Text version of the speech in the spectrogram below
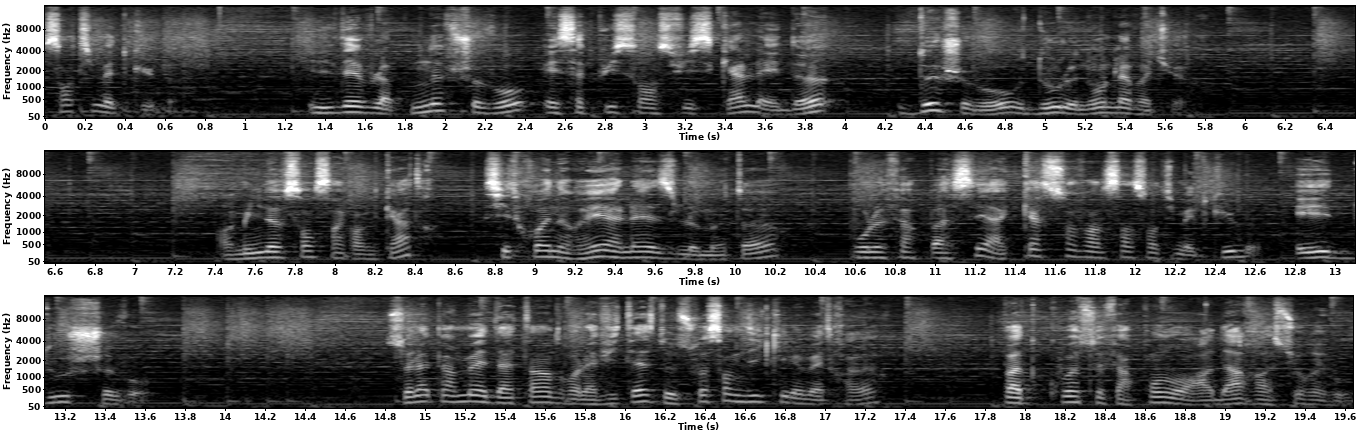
cm3. Il développe 9 chevaux et sa puissance fiscale est de 2 chevaux, d'où le nom de la voiture. En 1954, Citroën réalise le moteur pour le faire passer à 425 cm3 et 12 chevaux. Cela permet d'atteindre la vitesse de 70 km/h, pas de quoi se faire prendre au radar, rassurez-vous.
